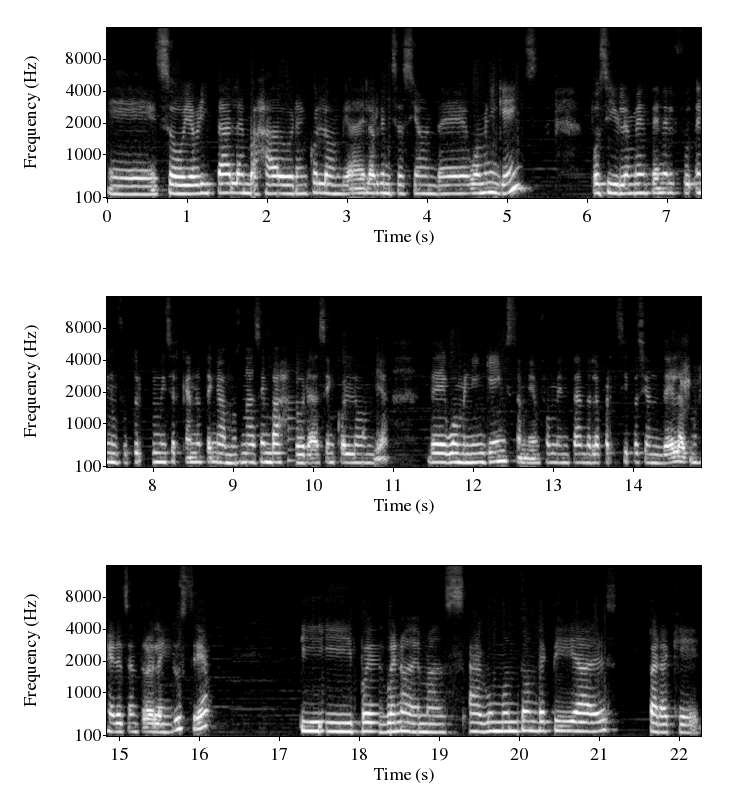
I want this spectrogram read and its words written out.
Eh, soy ahorita la embajadora en Colombia de la organización de Women in Games. Posiblemente en, en un futuro muy cercano tengamos más embajadoras en Colombia de Women in Games, también fomentando la participación de las mujeres dentro de la industria. Y pues bueno, además hago un montón de actividades para que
